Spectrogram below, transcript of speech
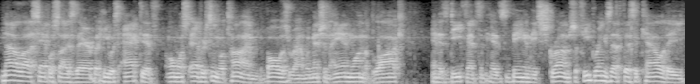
Not a lot of sample size there, but he was active almost every single time the ball was around. We mentioned the and one, the block, and his defense and his being in these scrums. So if he brings that physicality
